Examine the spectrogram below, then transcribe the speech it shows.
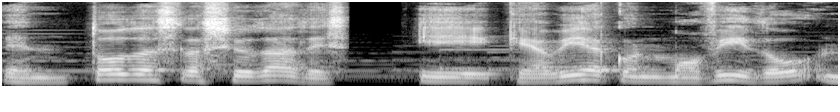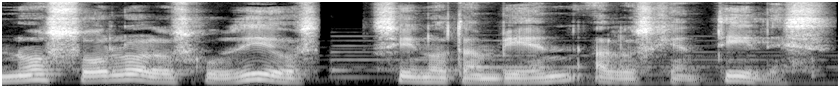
en todas las ciudades y que había conmovido no solo a los judíos, sino también a los gentiles.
